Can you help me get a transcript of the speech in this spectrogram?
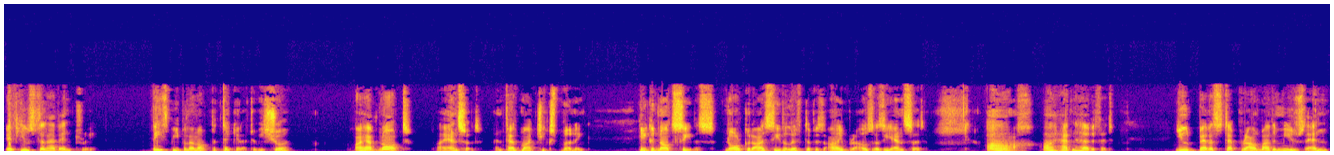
"if you still have entry. These people are not particular, to be sure." "I have not," I answered, and felt my cheeks burning. He could not see this, nor could I see the lift of his eyebrows as he answered: "Ah, I hadn't heard of it. You'd better step round by the mews, then.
